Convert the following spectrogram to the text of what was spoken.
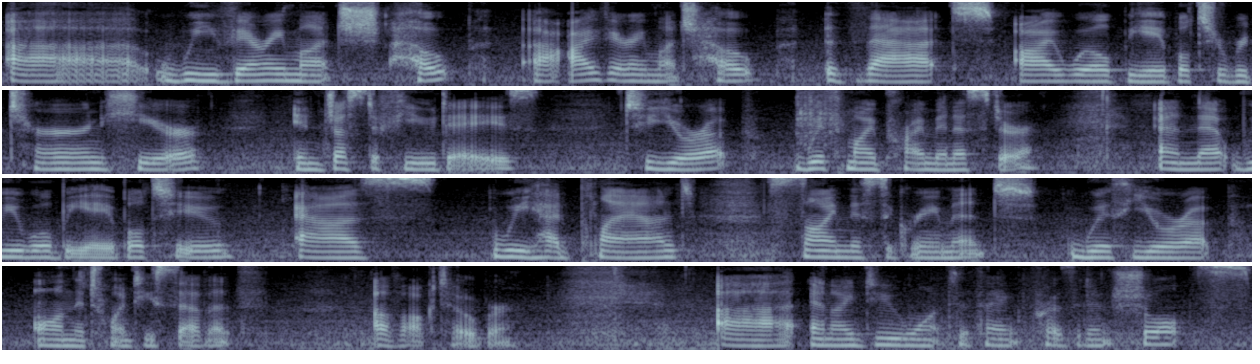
Uh, we very much hope, uh, I very much hope that I will be able to return here in just a few days to Europe with my Prime Minister and that we will be able to, as we had planned, sign this agreement with Europe on the 27th of October. Uh, and I do want to thank President Schultz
